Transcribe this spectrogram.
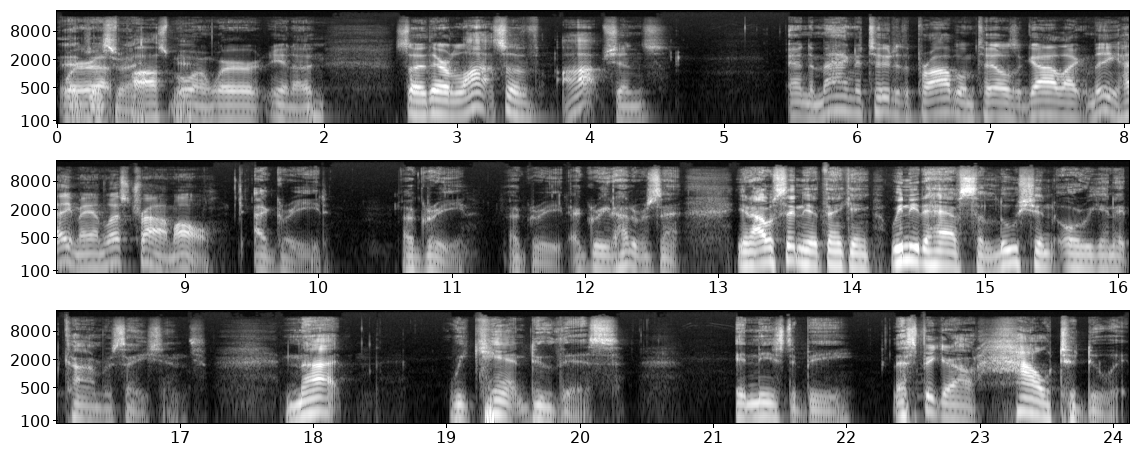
where that's that's right, possible yeah. and where you know mm-hmm. so there are lots of options and the magnitude of the problem tells a guy like me hey man let's try them all Agreed. Agreed. Agreed. Agreed. 100%. You know, I was sitting here thinking we need to have solution oriented conversations, not we can't do this. It needs to be let's figure out how to do it.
